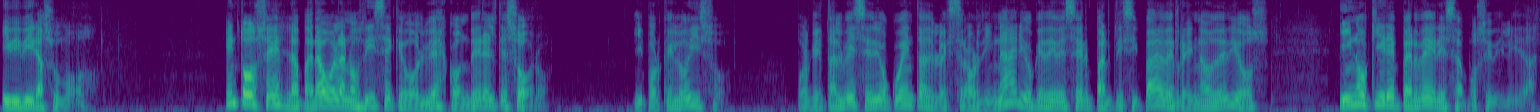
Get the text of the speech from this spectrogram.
y vivir a su modo. Entonces la parábola nos dice que volvió a esconder el tesoro. ¿Y por qué lo hizo? Porque tal vez se dio cuenta de lo extraordinario que debe ser participar del reinado de Dios y no quiere perder esa posibilidad.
